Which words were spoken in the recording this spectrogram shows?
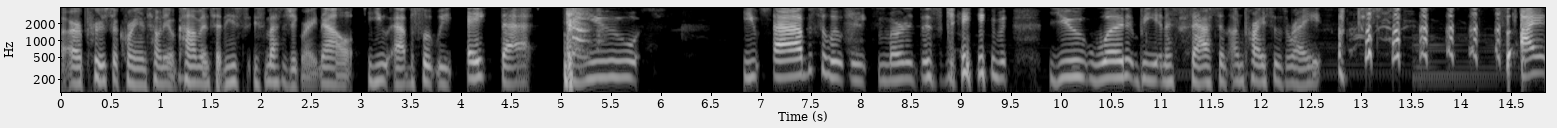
Our producer Corey Antonio commented, he's he's messaging right now. You absolutely ate that. You you absolutely murdered this game. You would be an assassin on prices right. I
